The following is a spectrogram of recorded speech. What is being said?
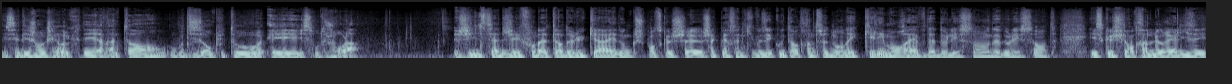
Et c'est des gens que j'ai recrutés il y a 20 ans ou 10 ans plutôt, et ils sont toujours là. Gilles Sadger, fondateur de Lucas, et donc je pense que chaque personne qui vous écoute est en train de se demander quel est mon rêve d'adolescent ou d'adolescente. Est-ce que je suis en train de le réaliser?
